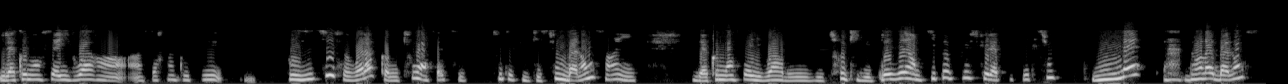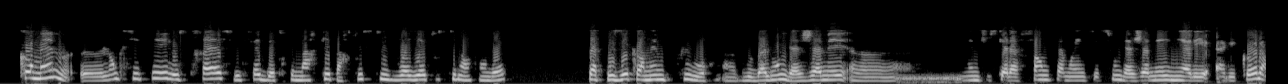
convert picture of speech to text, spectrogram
il, a commencé à y voir un, un, certain côté positif. Voilà, comme tout, en fait, c'est, tout est une question de balance. Hein. Il, il, a commencé à y voir des, des, trucs qui lui plaisaient un petit peu plus que la petite section. Mais dans la balance, quand même, euh, l'anxiété, le stress, le fait d'être marqué par tout ce qu'il voyait, tout ce qu'il entendait, ça pesait quand même plus lourd. Euh, globalement, il a jamais, euh, même jusqu'à la fin de sa moyenne section, il n'a jamais aimé aller à l'école.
